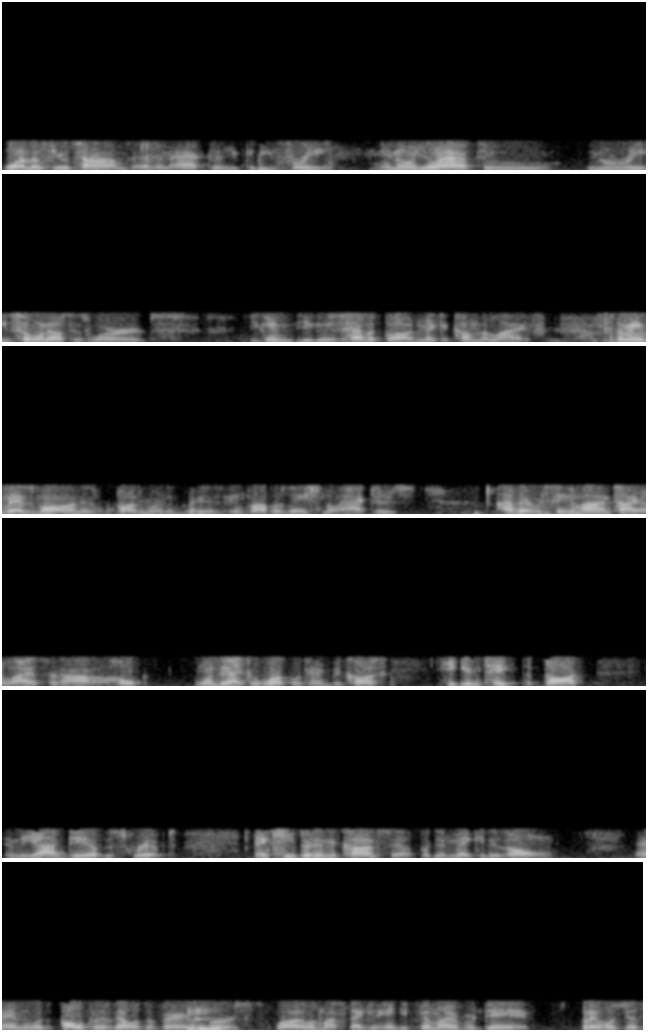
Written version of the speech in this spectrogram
one of the few times as an actor you can be free. You know, you don't have to, you know, read someone else's words. You can you can just have a thought and make it come to life. I mean, Vince Vaughn is probably one of the greatest improvisational actors I've ever seen in my entire life, and I hope one day I could work with him because he can take the thought and the idea of the script and keep it in the concept, but then make it his own. And with Opus, that was the very mm-hmm. first. Well, it was my second indie film I ever did, but it was just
